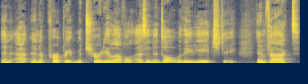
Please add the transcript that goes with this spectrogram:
an, an appropriate maturity level as an adult with ADHD. In fact,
